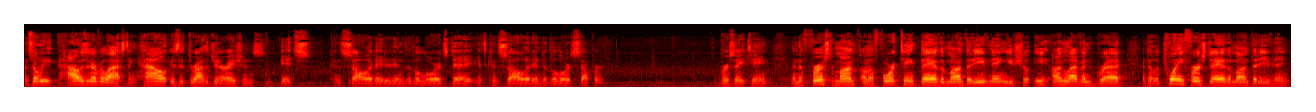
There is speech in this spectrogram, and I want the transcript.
And so, we, how is it everlasting? How is it throughout the generations? It's consolidated into the Lord's day, it's consolidated into the Lord's Supper. Verse 18 In the first month, on the fourteenth day of the month at evening, you shall eat unleavened bread until the twenty first day of the month at evening.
